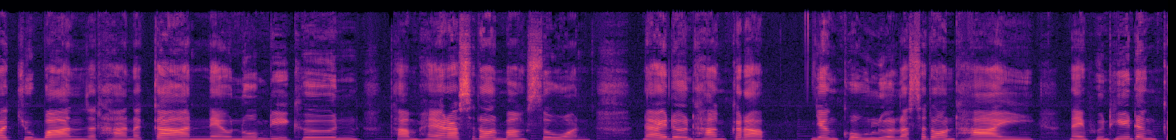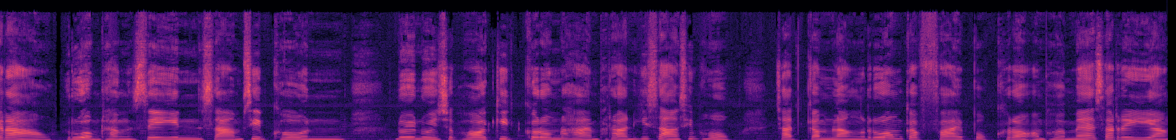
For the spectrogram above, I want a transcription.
ปัจจุบันสถานการณ์แนวโน้มดีขึ้นทำให้รัษฎรบางส่วน ได้เดินทางกลับยังคงเหลือรัษฎรไทย ในพื้นที่ดังกล่าว รวมทั้งสิ้น 30 คน โดยหน่วยเฉพาะกิจกรมทหารพรานที่ 36 จัดกำลังร่วมกับฝ่ายปกครองอำเภอแม่เสเรียง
